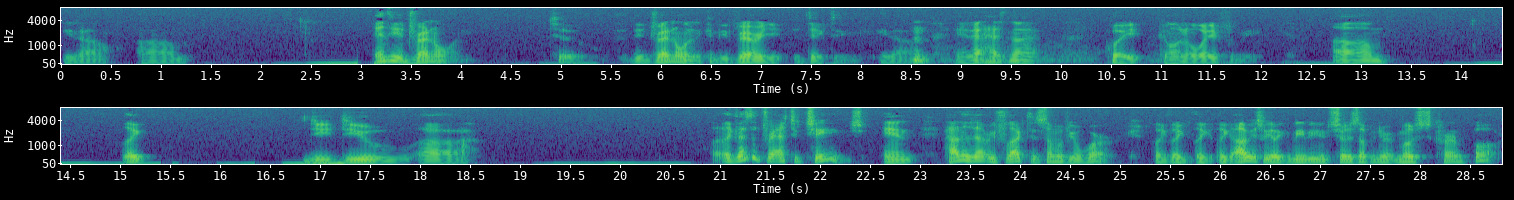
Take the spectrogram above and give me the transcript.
you know, um, and the adrenaline too. the adrenaline can be very addicting, you know, Hmm. and that has not quite gone away from me. Um, like, do you, do you uh, like that's a drastic change, and how does that reflect in some of your work? Like, like, like, like, obviously, like maybe it shows up in your most current book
